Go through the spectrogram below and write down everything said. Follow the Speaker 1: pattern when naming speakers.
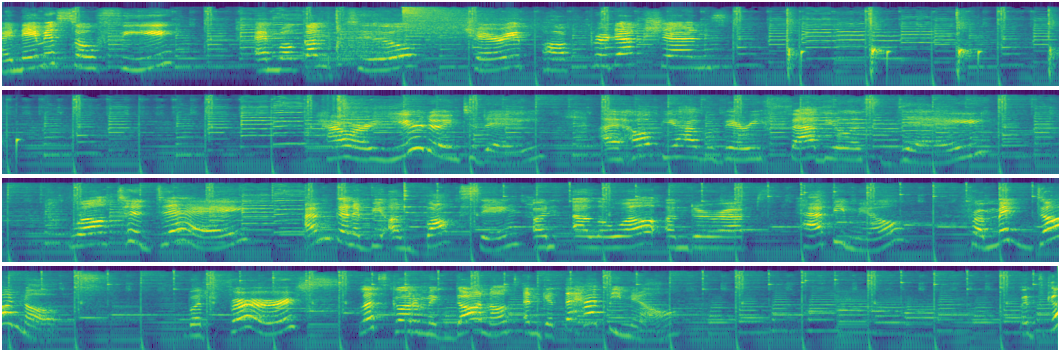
Speaker 1: My name is Sophie, and welcome to Cherry Pop Productions. How are you doing today? I hope you have a very fabulous day. Well, today I'm gonna be unboxing an LOL Under Wraps Happy Meal from McDonald's. But first, let's go to McDonald's and get the Happy Meal. Let's go!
